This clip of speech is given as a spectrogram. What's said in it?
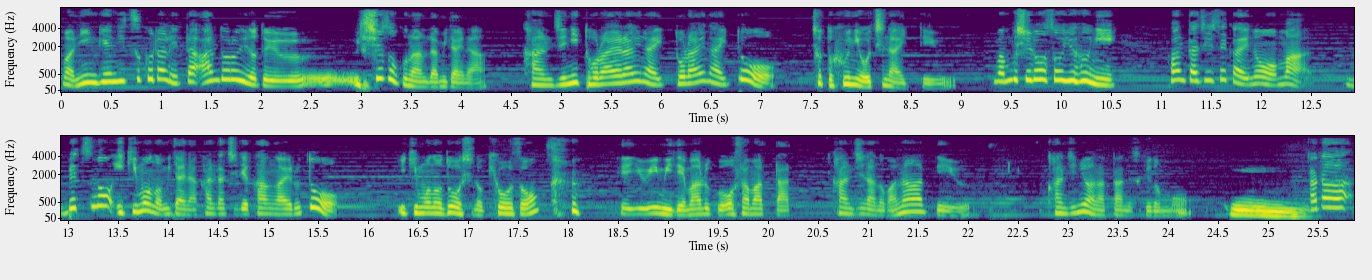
まあ人間に作られたアンドロイドという種族なんだみたいな感じに捉えられない、捉えないと、ちょっと負に落ちないっていう。まあむしろそういうふうに、ファンタジー世界の、まあ、別の生き物みたいな形で考えると、生き物同士の共存？っていう意味で丸く収まった感じなのかなっていう感じにはなったんですけども。うん。ただ、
